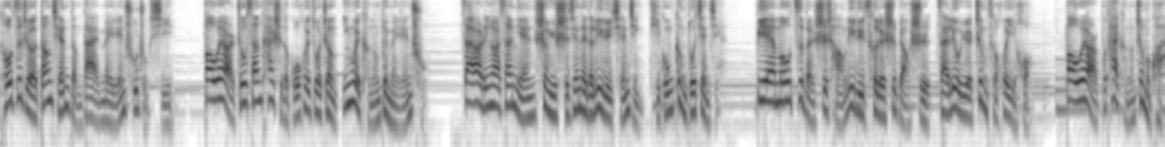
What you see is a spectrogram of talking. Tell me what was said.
投资者当前等待美联储主席鲍威尔周三开始的国会作证，因为可能对美联储在二零二三年剩余时间内的利率前景提供更多见解。BMO 资本市场利率策略师表示，在六月政策会议后，鲍威尔不太可能这么快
